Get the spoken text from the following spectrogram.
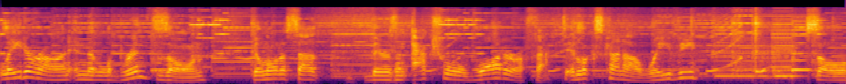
later on in the Labyrinth Zone, you'll notice that there's an actual water effect. It looks kind of wavy, so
